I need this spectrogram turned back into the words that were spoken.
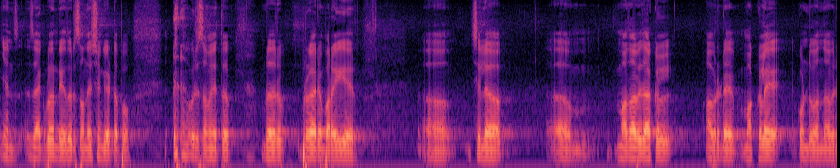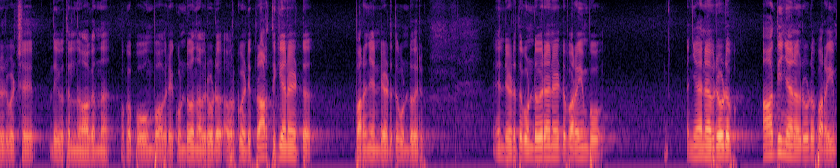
ഞാൻ സാക്ബ്ലറിന്റെ ഏതൊരു സന്ദേശം കേട്ടപ്പോൾ ഒരു സമയത്ത് ബ്രദർ പ്രകാരം പറയുകയായിരുന്നു. ചില മാതാപിതാക്കൾ അവരുടെ മക്കളെ കൊണ്ടുവന്ന് അവരൊരു പക്ഷേ ദൈവത്തിൽ നിന്ന് അകന്ന് ഒക്കെ പോകുമ്പോൾ അവരെ കൊണ്ടുവന്ന് അവരോട് അവർക്ക് വേണ്ടി പ്രാർത്ഥിക്കാനായിട്ട് പറഞ്ഞ് എന്റെ അടുത്ത് കൊണ്ടുവരും. എന്റെ അടുത്ത് കൊണ്ടുവരാനായിട്ട് പറയുമ്പോൾ ഞാൻ അവരോട് ആദ്യം ഞാൻ അവരോട് പറയും.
